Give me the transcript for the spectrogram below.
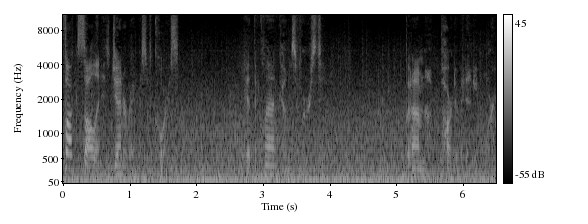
Fuck Saul and his generators, of course. Yet the clan comes first. But I'm not part of it anymore.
